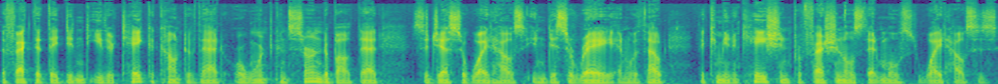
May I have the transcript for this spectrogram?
the fact that they didn't either take account of that or weren't concerned about that suggests a White House in disarray and without the communication professionals that most White Houses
